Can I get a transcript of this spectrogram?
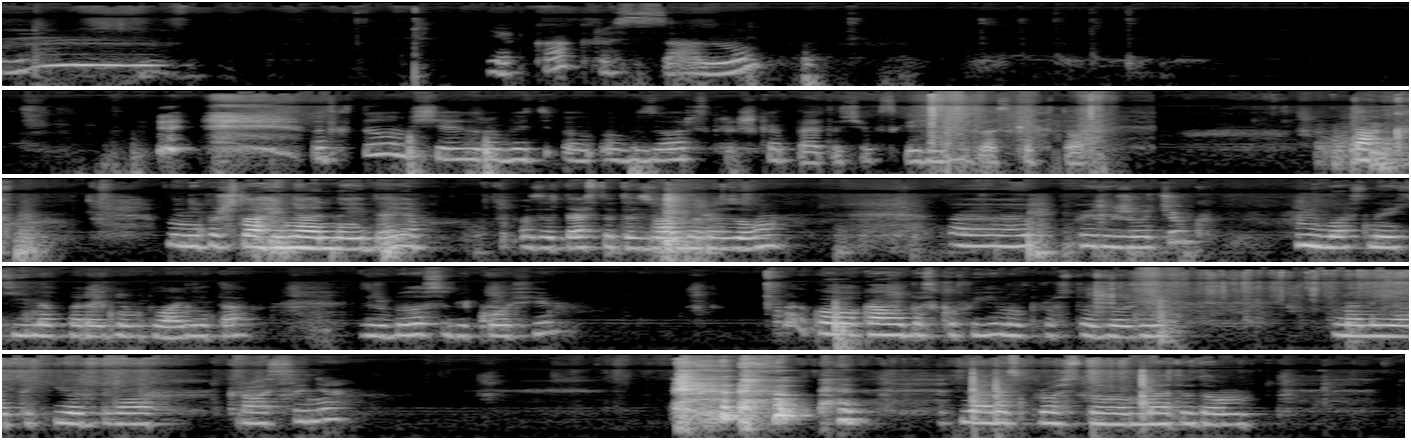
М, Яка краса, ну. От хто вам ще зробить обзор з шкарпеточок? Скажіть, будь ласка, хто? Так, мені прийшла геніальна ідея затестити з вами разом е, пиріжочок, ну, власне, який на передньому плані, так. Зробила собі кофі. Ка- Кава без кофеїну просто обожнюю. У мене є такі от два красення. Зараз просто методом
